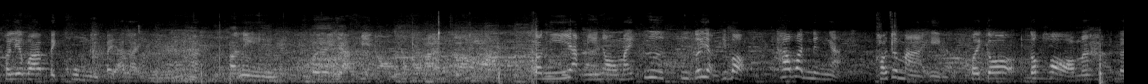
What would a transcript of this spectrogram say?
เขาเรียกว่าไปคุมหรือไปอะไรอย่างเงี้ยค่ะตอนนี้อืมเป้ยอยากมีน้องตอนนี้อยากมีน้องไหมคือคือก็อย่างที่บอกถ้าวันหนึ่งอะเขาจะมาเองอะเป้ยก็ก็พร้อมอะค่ะแต่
